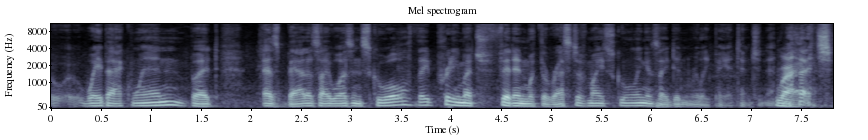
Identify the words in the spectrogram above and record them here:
w- way back when, but as bad as I was in school, they pretty much fit in with the rest of my schooling as I didn't really pay attention that Right. much.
